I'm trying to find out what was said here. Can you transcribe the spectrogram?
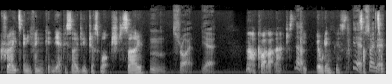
create anything in the episode you've just watched. So Mm, That's right. Yeah. no, I quite like that. Just No. keep building. It's Yeah, same here.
